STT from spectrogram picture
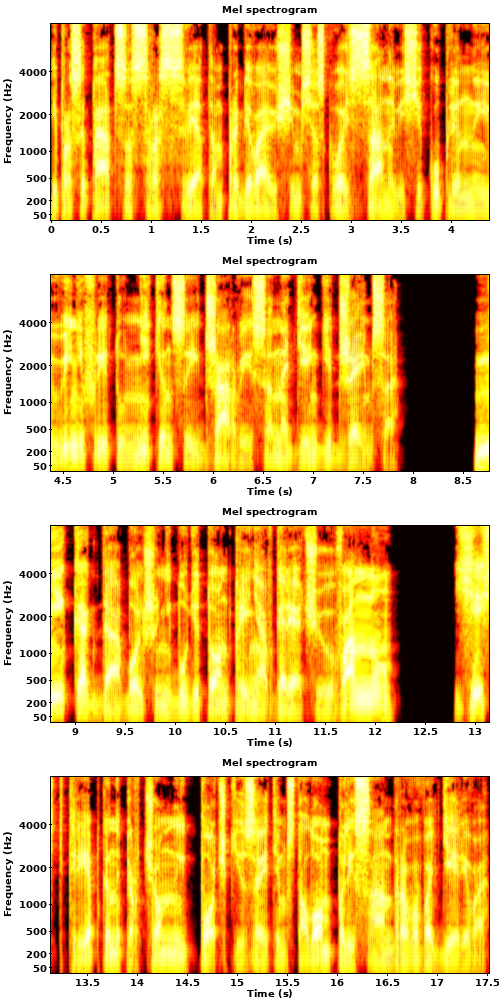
и просыпаться с рассветом, пробивающимся сквозь занавеси, купленные у Виннифрид, у Никенса и Джарвиса на деньги Джеймса. Никогда больше не будет он, приняв горячую ванну, есть крепко наперченные почки за этим столом палисандрового дерева.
